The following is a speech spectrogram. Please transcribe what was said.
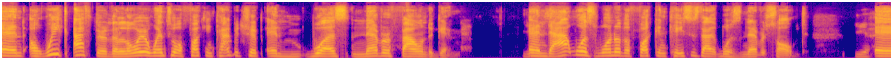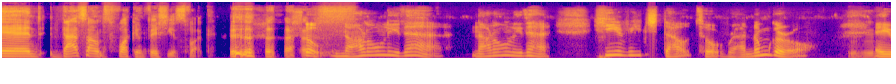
And a week after, the lawyer went to a fucking camping trip and was never found again. And that was one of the fucking cases that was never solved. Yes. And that sounds fucking fishy as fuck. So not only that, not only that, he reached out to a random girl, Mhm. a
